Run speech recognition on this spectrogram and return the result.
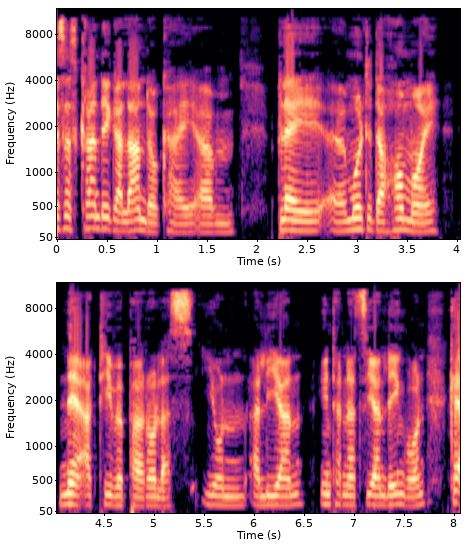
Estas grande galando, kai um, plei uh, multe da homoi ne aktive parolas iun alian internacian lingvon kai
